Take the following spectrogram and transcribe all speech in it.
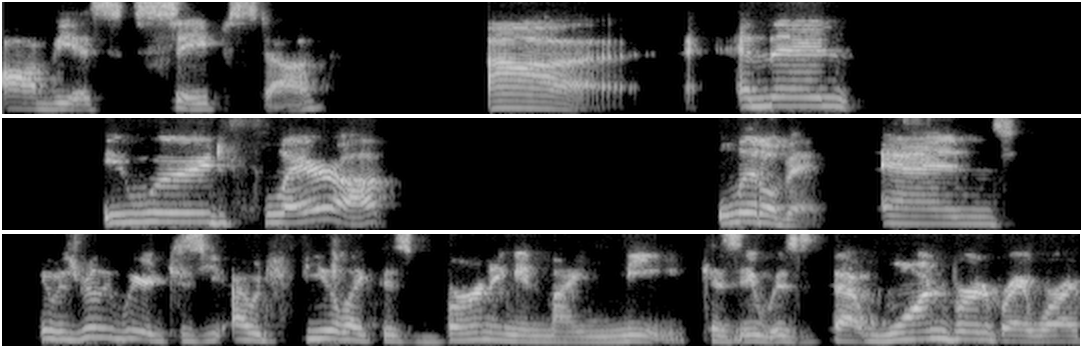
obvious safe stuff. Uh, and then it would flare up a little bit. And it was really weird because I would feel like this burning in my knee because it was that one vertebrae where I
